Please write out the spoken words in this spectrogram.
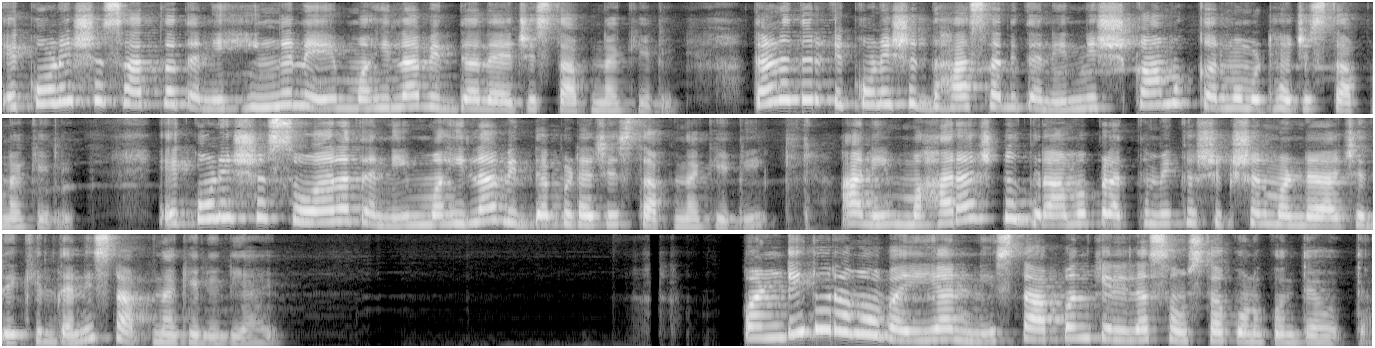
एकोणीसशे सातला त्यांनी हिंगणे महिला विद्यालयाची स्थापना केली. त्यानंतर एकोणीसशे दहा साली त्यांनी निष्काम कर्ममठाची स्थापना केली. एकोणीसशे सोळाला त्यांनी महिला विद्यापीठाची स्थापना केली आणि महाराष्ट्र ग्राम प्राथमिक शिक्षण मंडळाची देखील त्यांनी स्थापना केलेली आहे. पंडित रमाबाई यांनी स्थापन केलेल्या संस्था कोणकोणत्या होत्या?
